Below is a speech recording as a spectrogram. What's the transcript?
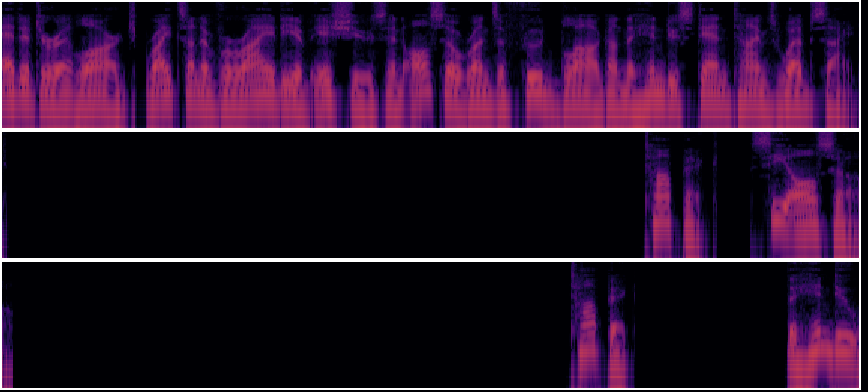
editor-at-large, writes on a variety of issues and also runs a food blog on the Hindustan Times website. See also. The Hindu.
